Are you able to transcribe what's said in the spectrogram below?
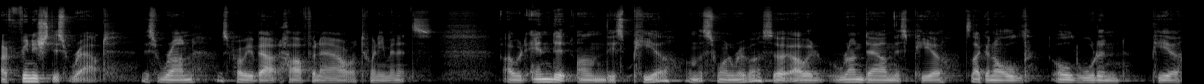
I finished this route, this run, it was probably about half an hour or 20 minutes. I would end it on this pier on the Swan River. So I would run down this pier. It's like an old, old wooden pier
